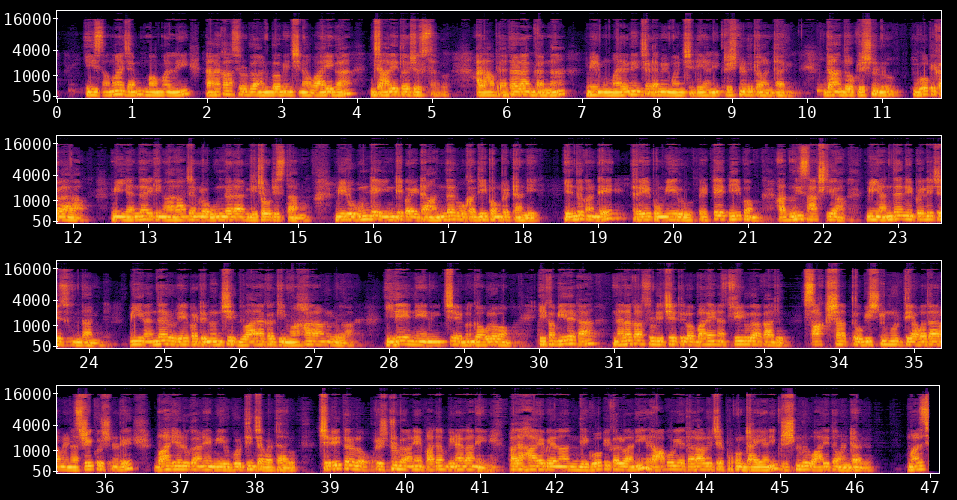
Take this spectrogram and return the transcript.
ఈ సమాజం మమ్మల్ని నరకాసురుడు అనుభవించిన వారిగా జాలితో చూస్తారు. అలా బ్రతకడం కన్నా మేము మరణించడమే మంచిది అని కృష్ణుడితో అంటారు. దాంతో కృష్ణుడు గోపికలారా మీ అందరికీ నా రాజ్యంలో ఉండడానికి చోటిస్తాను. మీరు ఉండే ఇంటి బయట అందరూ ఒక దీపం పెట్టండి. ఎందుకంటే రేపు మీరు పెట్టే దీపం అగ్ని సాక్షిగా మీ అందరినీ పెళ్ళి చేసుకుంటాను. మీరందరూ రేపటి నుంచి ద్వారకకి మహారాణులుగా. ఇదే నేను ఇచ్చే గౌరవం. ఇక మీదట నరకాసుడి చేతిలో బలైన స్త్రీలుగా కాదు సాక్షాత్తు విష్ణుమూర్తి అవతారమైన శ్రీకృష్ణుడి భార్యలుగానే మీరు గుర్తించబడ్డారు. చరిత్రలో కృష్ణుడు అనే పదం వినగానే పదహారు వేల మంది గోపికలు అని రాబోయే తరాలు చెప్పుకుంటాయి అని కృష్ణుడు వారితో అంటాడు. మనసు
